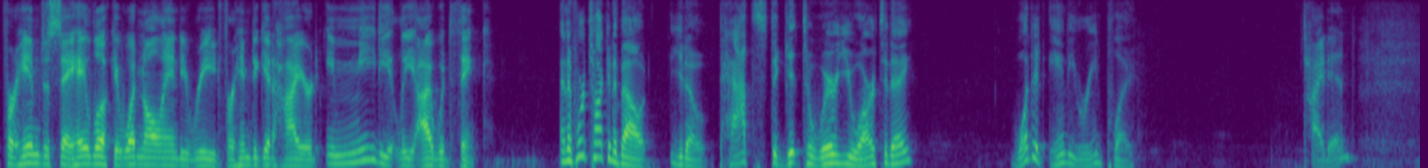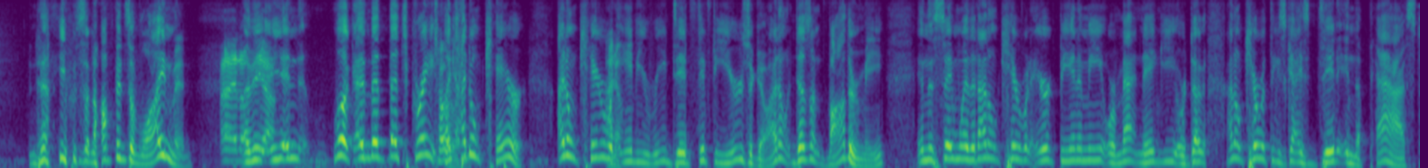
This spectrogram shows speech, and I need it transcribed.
for him to say, "Hey, look, it wasn't all Andy Reid." For him to get hired immediately, I would think. And if we're talking about, you know, paths to get to where you are today, what did Andy Reid play? Tight end. he was an offensive lineman. I I mean, and look, and that, that's great. Totally. Like, I don't care. I don't care what. Andy Reid did 50 years ago. I don't. It doesn't bother me in the same way that I don't care what Eric Bieniemy or Matt Nagy or Doug. I don't care what these guys did in the past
